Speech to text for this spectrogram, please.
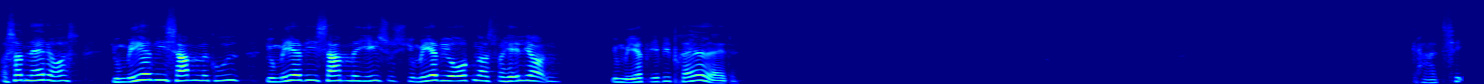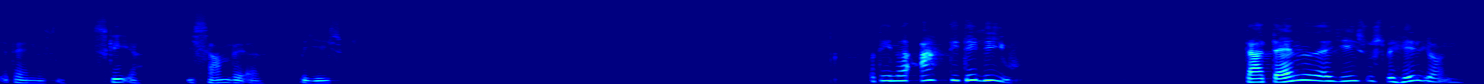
Og sådan er det også. Jo mere vi er sammen med Gud, jo mere vi er sammen med Jesus, jo mere vi åbner os for Helligånden, jo mere bliver vi præget af det. Karakterdannelsen sker i samværet med Jesus. Og det er nøjagtigt det liv, der er dannet af Jesus ved Helligånden,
